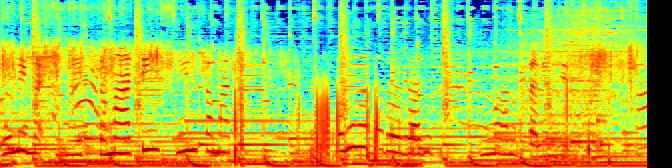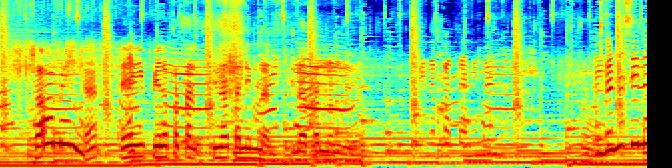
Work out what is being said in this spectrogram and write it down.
Ay, may, may, may kamatis. Yung kamatis. Ano na ito, Daddy? Yung mga nagtanim dito. Sa amin nga. Eh, pinapatal tinatanim lang. Tinatamnan din. Andun na sila,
